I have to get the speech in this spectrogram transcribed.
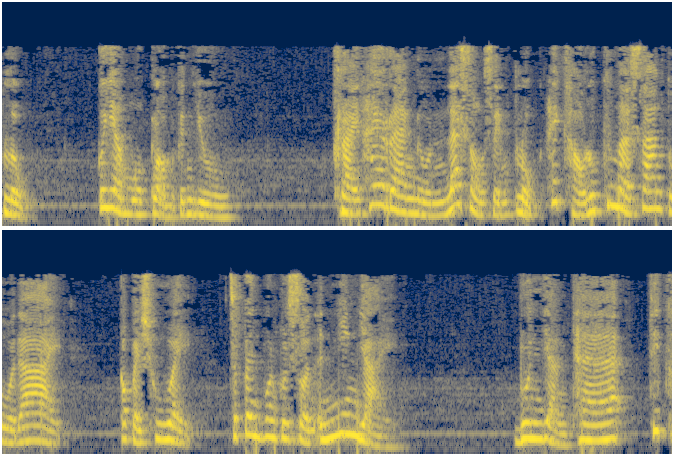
ปลุก ก็อย่ามัวกล่อมกันอยู่ ใครให้แรงหนุนและส่งเสียงปลุกให้เขาลุกขึ้นมาสร้างตัวได้ ก็ไปช่วย จะเป็นบุญกุศลอันยิ่งใหญ่ บุญอย่างแท้ที่เค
